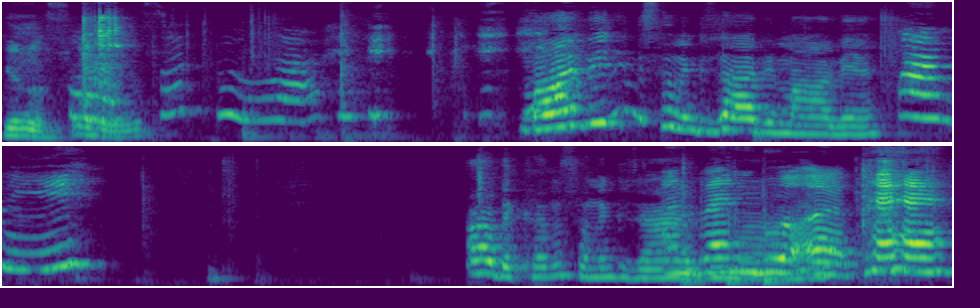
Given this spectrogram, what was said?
Yunus. Da Yunus. Mavi vereyim mi sana güzel bir mavi? Mami. Al bakalım sana güzel bir Ben bu mavi.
